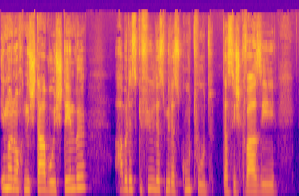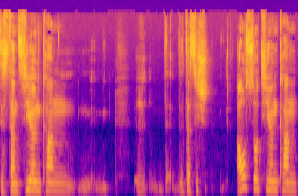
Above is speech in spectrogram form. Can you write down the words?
immer noch nicht da, wo ich stehen will, habe das Gefühl, dass mir das gut tut dass ich quasi distanzieren kann, dass ich aussortieren kann.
